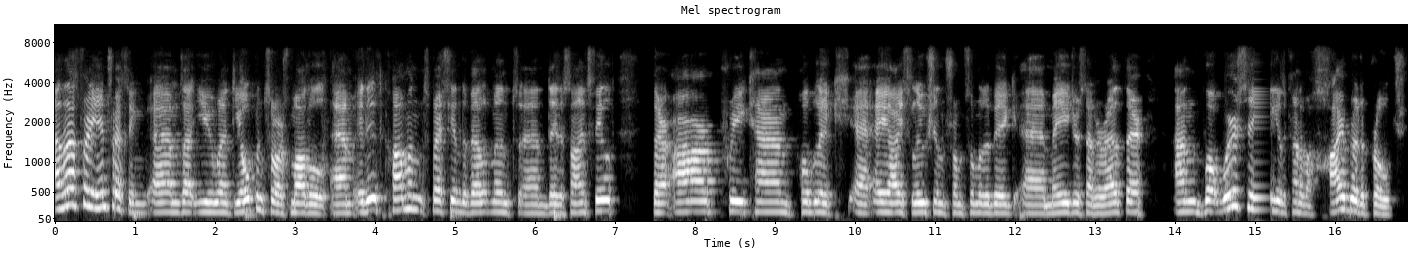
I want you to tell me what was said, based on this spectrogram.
And that's very interesting um, that you went the open source model. Um, it is common, especially in development and data science field. There are pre-canned public uh, AI solutions from some of the big uh, majors that are out there. And what we're seeing is a kind of a hybrid approach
